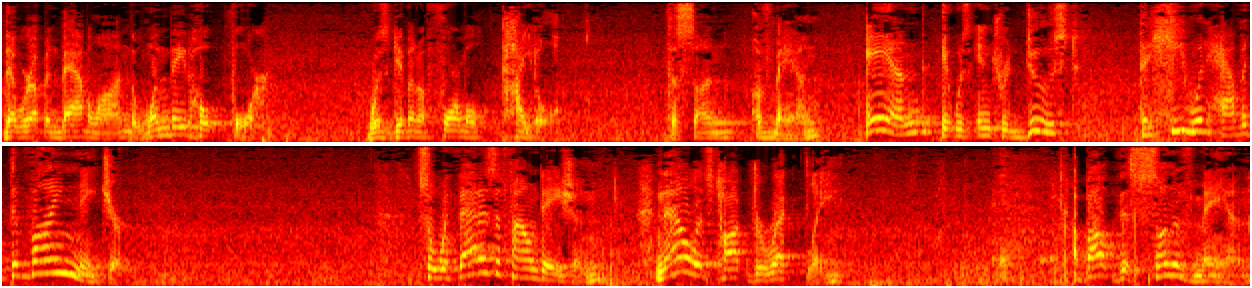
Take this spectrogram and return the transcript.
that were up in Babylon, the one they'd hoped for, was given a formal title, the Son of Man, and it was introduced that he would have a divine nature. So, with that as a foundation, now let's talk directly about this Son of Man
